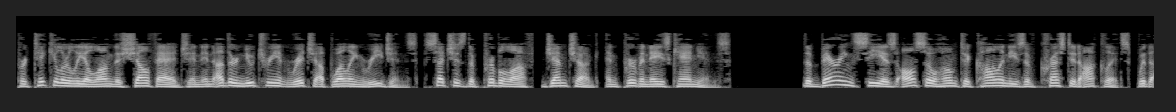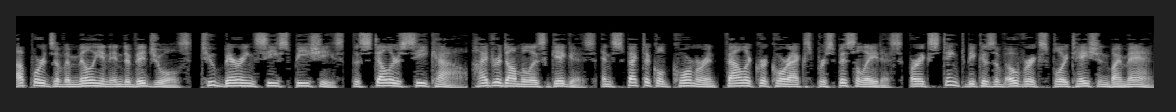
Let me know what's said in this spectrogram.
particularly along the shelf edge and in other nutrient-rich upwelling regions, such as the Pribilof, Jemchug, and Pervenets canyons. The Bering Sea is also home to colonies of crested auklets, with upwards of a million individuals. Two Bering Sea species, the Steller sea cow gigas and spectacled cormorant perspicillatus, are extinct because of overexploitation by man.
